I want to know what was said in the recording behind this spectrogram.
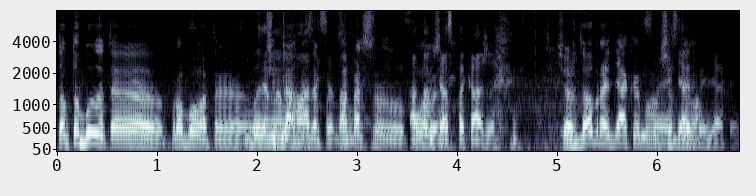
Тобто будете пробувати Будемо чіпляти намагатися, за, за там- першу А там половину. час покаже. Що ж, добре, дякуємо вам, Все, щастиво. дякую, дякую.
